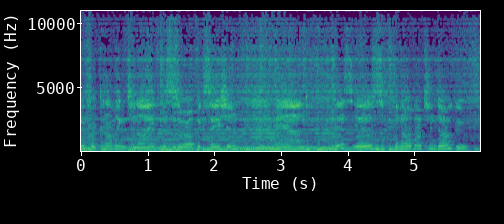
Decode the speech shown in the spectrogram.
you for coming tonight. This is Oral Fixation, and this is Bonobo Chindogu.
